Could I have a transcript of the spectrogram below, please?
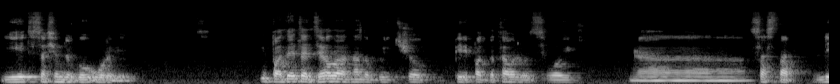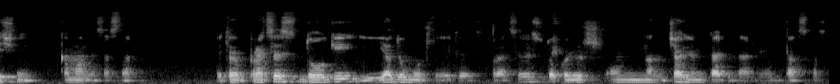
И это совсем другой уровень. И под это дело надо будет еще переподготавливать свой состав, личный командный состав. Это процесс долгий, и я думаю, что этот процесс только лишь он на начальном этапе даже, я бы так сказал.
